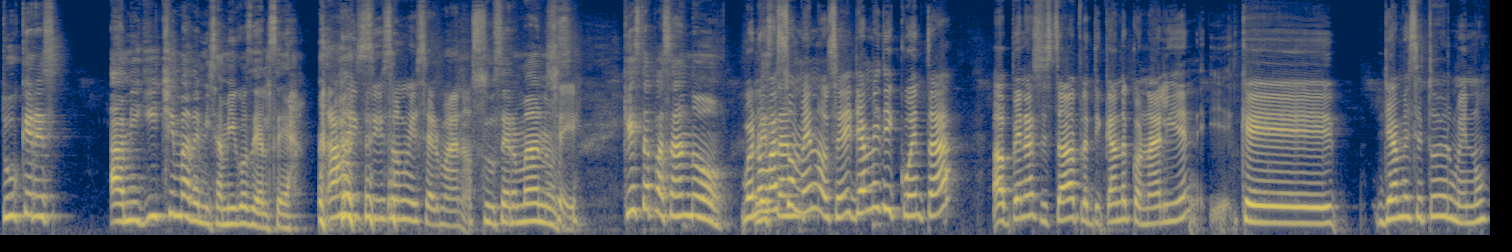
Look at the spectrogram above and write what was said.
tú que eres amiguísima de mis amigos de Alsea. ay, sí, son mis hermanos. sus hermanos. Sí. ¿Qué está pasando? Bueno, más están- o menos, ¿eh? Ya me di cuenta, apenas estaba platicando con alguien, que ya me sé todo el menú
